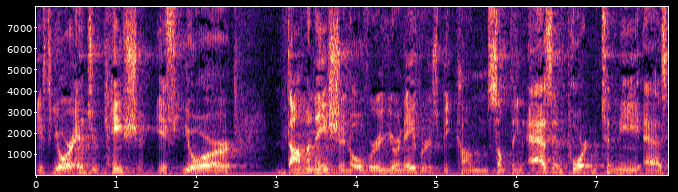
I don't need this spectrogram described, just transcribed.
if your education, if your domination over your neighbors becomes something as important to me as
